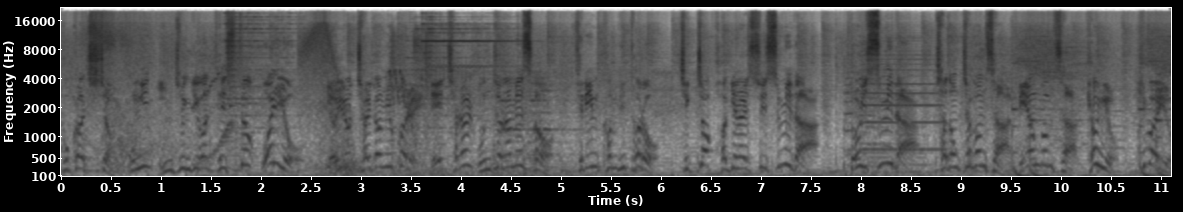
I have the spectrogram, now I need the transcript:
국가 지정 공인 인증기관 테스트 완료. 연료 절감 효과를 내 차를 운전하면서 드림 컴퓨터로 직접 확인할 수 있습니다. 또 있습니다. 자동차 검사, 매연 검사, 경유, 휘발유,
